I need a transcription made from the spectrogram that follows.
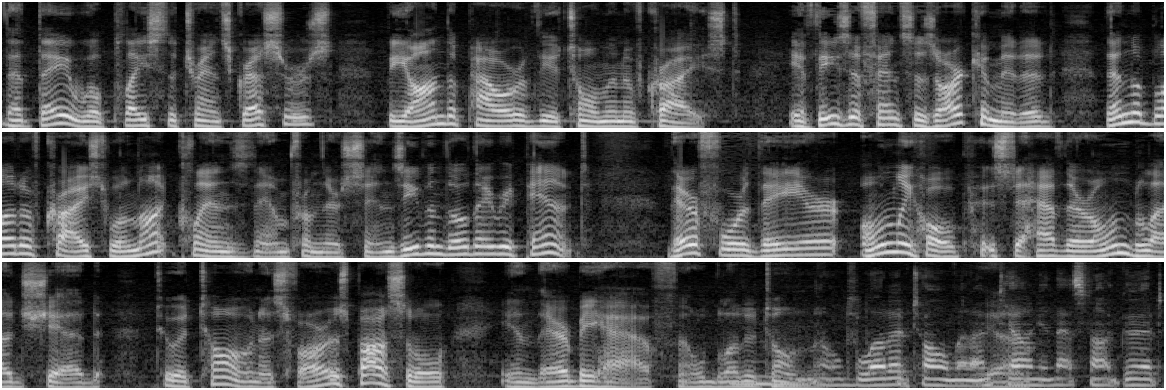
that they will place the transgressors beyond the power of the atonement of Christ. If these offenses are committed, then the blood of Christ will not cleanse them from their sins, even though they repent. Therefore, their only hope is to have their own blood shed to atone as far as possible in their behalf. Oh, blood mm, atonement. No blood atonement. I'm Yeah. telling you, that's not good.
